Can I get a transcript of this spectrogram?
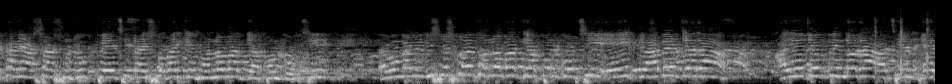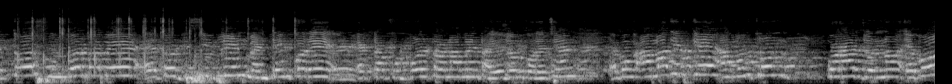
এখানে আসার সুযোগ পেয়েছি, তাই সবাইকে ধন্যবাদ জ্ঞাপন করছি। এবং আমি বিশেষ করে ধন্যবাদ জ্ঞাপন করছি এই ক্লাবের যারা আয়োজক বৃন্দরা আছেন, এত সুন্দরভাবে, এত ডিসিপ্লিন মেনটেন করে একটা ফুটবল টুর্নামেন্ট আয়োজন করেছেন এবং আমাদেরকে আমন্ত্রণ করার জন্য এবং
